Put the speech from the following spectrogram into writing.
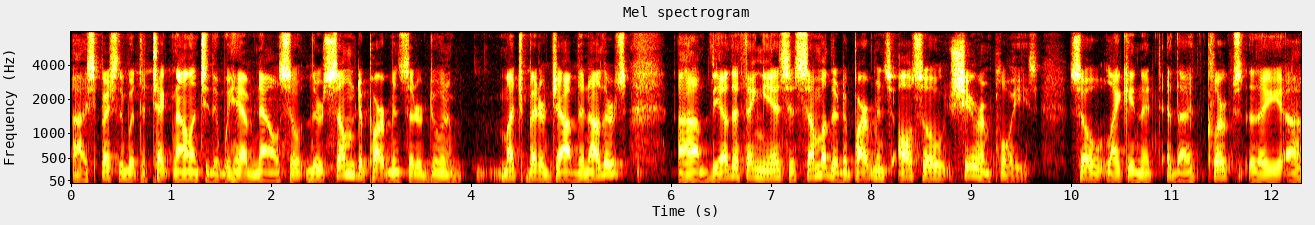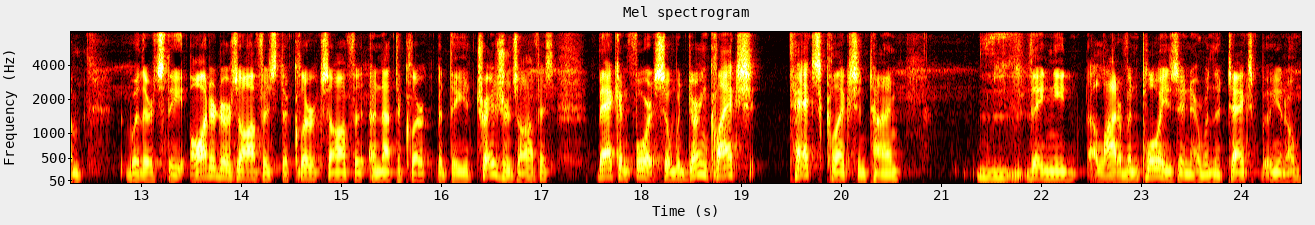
uh, especially with the technology that we have now. So there's some departments that are doing a much better job than others. Um, the other thing is, is some other departments also share employees. So like in the the clerks, the um, whether it's the auditor's office, the clerk's office, uh, not the clerk, but the treasurer's office, back and forth. So during tax collection time, they need a lot of employees in there when the tax you know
